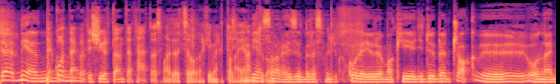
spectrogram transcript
de milyen... De kottákat is írtam, tehát hát azt majd egyszer valaki megtalálja. Nem milyen tudom. szar helyzetben lesz mondjuk a koreai öröm, aki egy időben csak ö, online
